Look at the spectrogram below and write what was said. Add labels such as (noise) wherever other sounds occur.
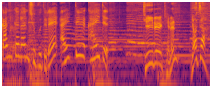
깐깐한 주부들의 알뜰 가이드. 뒤를 캐는 여자.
